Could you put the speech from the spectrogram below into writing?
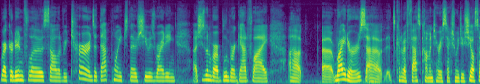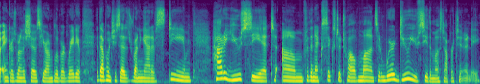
record inflows, solid returns. At that point, though, she was writing. Uh, she's one of our Bloomberg Gadfly. Uh, uh, writers. Uh, it's kind of a fast commentary section we do. She also anchors one of the shows here on Bloomberg Radio. At that point, she said it's running out of steam. How do you see it um, for the next six to 12 months, and where do you see the most opportunity?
